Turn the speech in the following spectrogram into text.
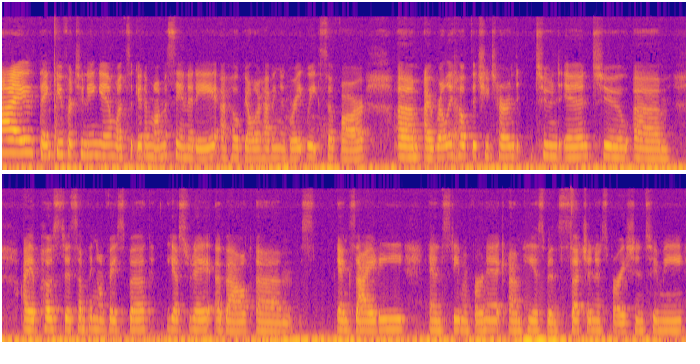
Hi, thank you for tuning in once again to Mama Sanity. I hope y'all are having a great week so far. Um, I really hope that you turned tuned in to. Um, I posted something on Facebook yesterday about um, anxiety and Stephen Furtick. Um, he has been such an inspiration to me.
